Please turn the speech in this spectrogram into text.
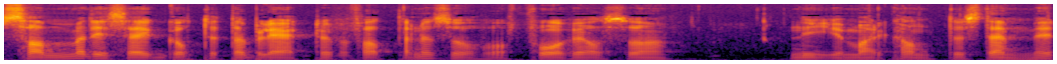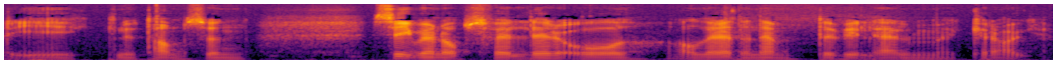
Sammen med disse godt etablerte forfatterne så får vi altså nye, markante stemmer i Knut Hamsun, Sigbjørn Opsfelder og allerede nevnte Wilhelm Krag.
